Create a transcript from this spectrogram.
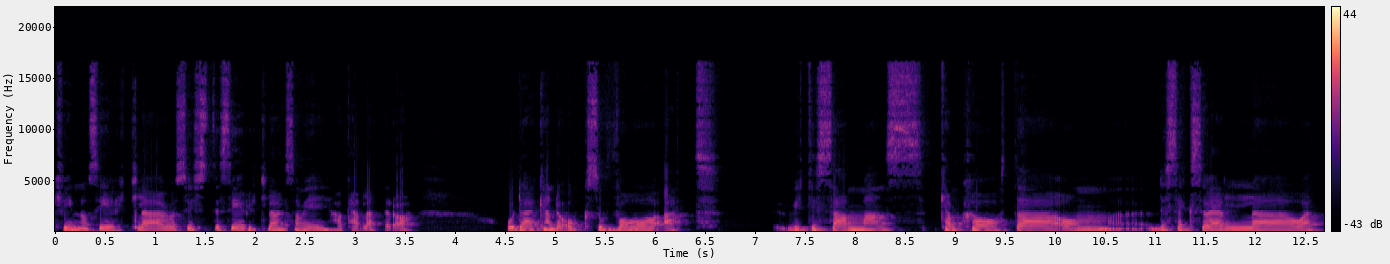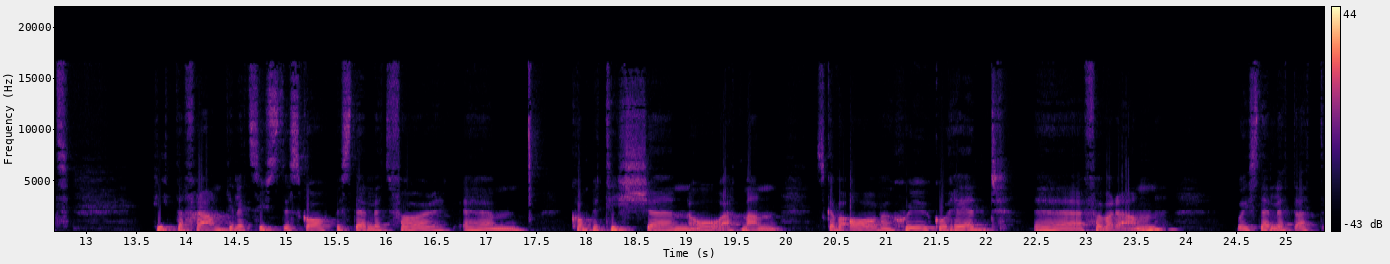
kvinnocirklar och systercirklar som vi har kallat det då. Och där kan det också vara att vi tillsammans kan prata om det sexuella och att hitta fram till ett systerskap istället för um, competition och att man ska vara avundsjuk och rädd uh, för varann. Och istället att,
